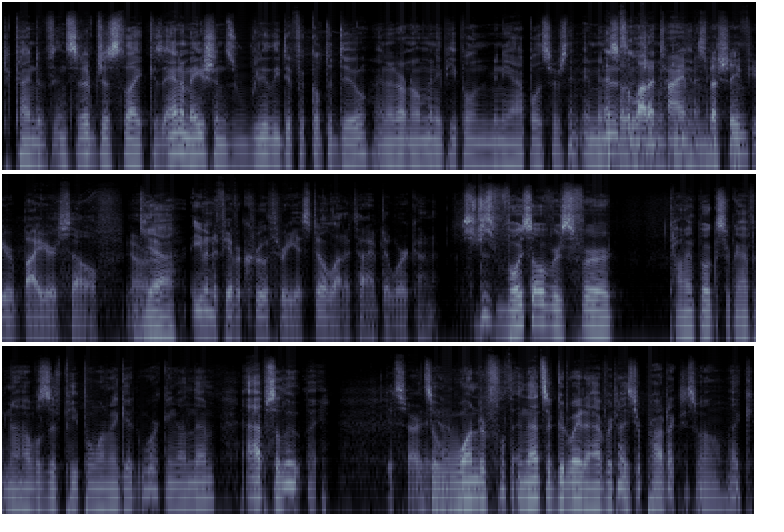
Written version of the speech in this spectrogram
to kind of instead of just like because animation's really difficult to do, and I don't know many people in Minneapolis or in and Minnesota. it's a lot of time, especially if you're by yourself. Or Yeah. even if you have a crew of three, it's still a lot of time to work on it. So just voiceovers for comic books or graphic novels if people want to get working on them. Absolutely. Get started. It's a yeah. wonderful thing. And that's a good way to advertise your product as well. Like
